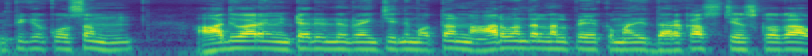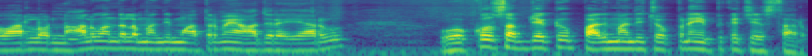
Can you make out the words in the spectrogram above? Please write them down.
ఎంపిక కోసం ఆదివారం ఇంటర్వ్యూలు నిర్వహించింది. మొత్తం ఆరు వందల నలభై ఒక్క మంది దరఖాస్తు చేసుకోగా వారిలో నాలుగు వందల మంది మాత్రమే హాజరయ్యారు. ఒక్కో సబ్జెక్టు పది మంది చొప్పున ఎంపిక చేస్తారు.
